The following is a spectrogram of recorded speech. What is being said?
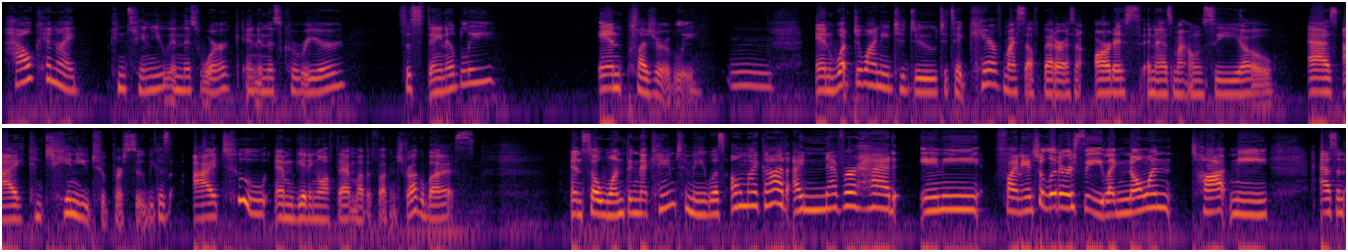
how can I continue in this work and in this career sustainably and pleasurably? And what do I need to do to take care of myself better as an artist and as my own CEO as I continue to pursue? Because I too am getting off that motherfucking struggle bus. And so one thing that came to me was, oh my God, I never had any financial literacy. Like no one taught me as an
